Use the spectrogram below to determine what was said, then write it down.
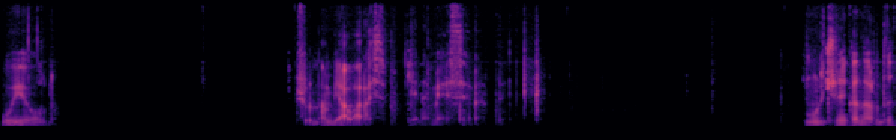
Bu iyi oldu. Şuradan bir açtım. Gene MS verdi. Mulki ne kadardı?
